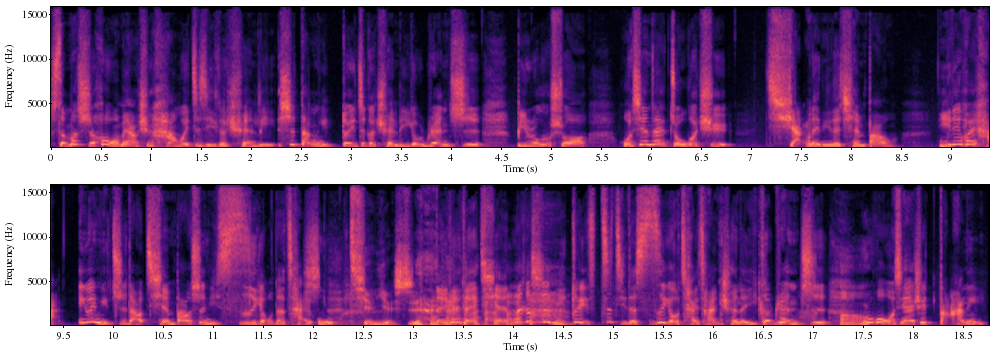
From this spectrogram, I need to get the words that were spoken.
什么时候我们要去捍卫自己一个权利？是当你对这个权利有认知，比如说，我现在走过去。抢了你的钱包，你一定会喊，因为你知道钱包是你私有的财物，钱也是。对对对，钱那个是你对自己的私有财产权的一个认知。如果我现在去打你，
